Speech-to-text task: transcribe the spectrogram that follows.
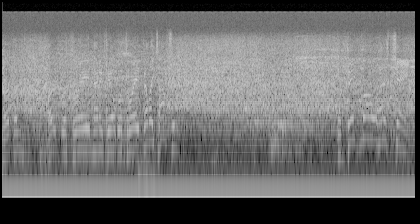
Turpin hurt with three. Minniefield with three. Billy Thompson. The big Mo has changed.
